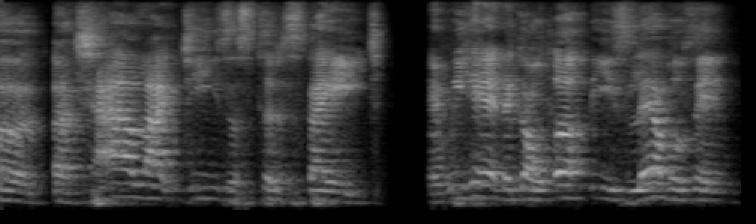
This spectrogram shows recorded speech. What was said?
a, a child like Jesus to the stage. And we had to go up these levels and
